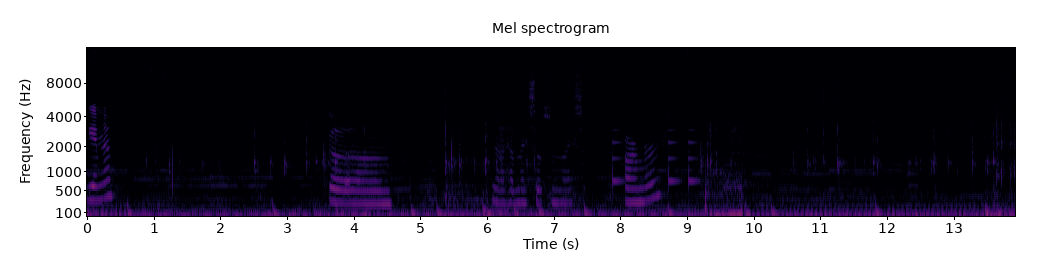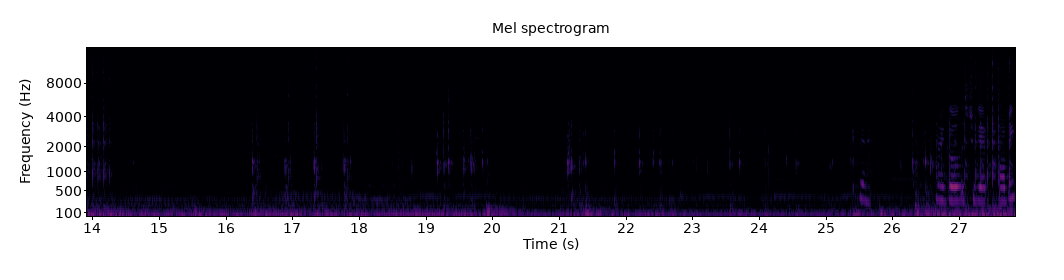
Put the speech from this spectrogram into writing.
the game now. Um, now I have myself some nice armor. Okay, my goal is to get Obby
